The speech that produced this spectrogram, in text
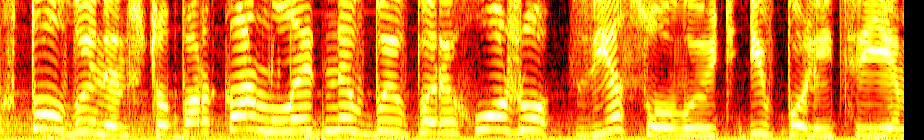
Хто винен, що паркан ледь не вбив перехожу, з'ясовують і в поліції.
